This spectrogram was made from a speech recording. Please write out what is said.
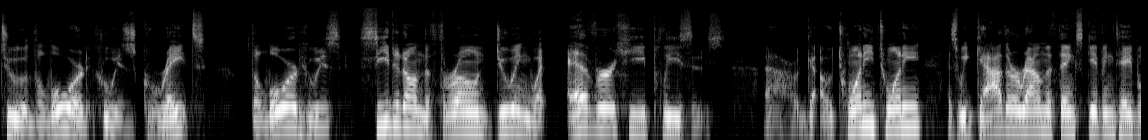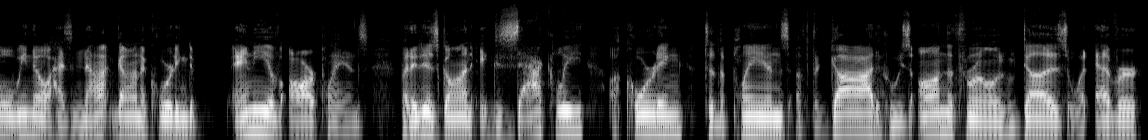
to the Lord who is great, the Lord who is seated on the throne doing whatever he pleases. Uh, 2020, as we gather around the Thanksgiving table, we know has not gone according to any of our plans, but it has gone exactly according to the plans of the God who is on the throne, who does whatever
